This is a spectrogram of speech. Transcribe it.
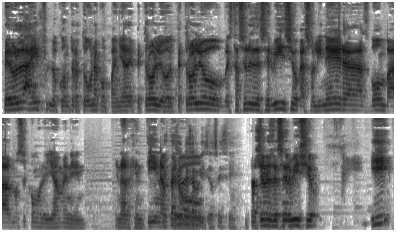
Pero Life lo contrató una compañía de petróleo, de petróleo, estaciones de servicio, gasolineras, bombas, no sé cómo le llamen en, en Argentina. Estaciones de servicio, sí, sí. Estaciones de servicio. Y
